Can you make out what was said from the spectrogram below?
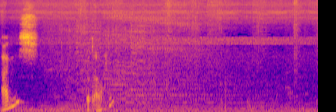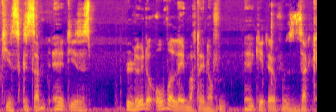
Gar nicht. Wird auch nicht. Dieses Gesamt, äh, dieses blöde Overlay macht einen auf den, äh, geht einen auf den Sack.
